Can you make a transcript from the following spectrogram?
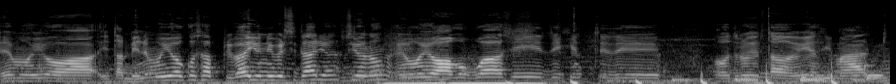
Hemos ido a, y también hemos ido a cosas privadas y universitarias, ¿sí o no? Hemos ido a cosas así de gente de otro estado de vida así más alto.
